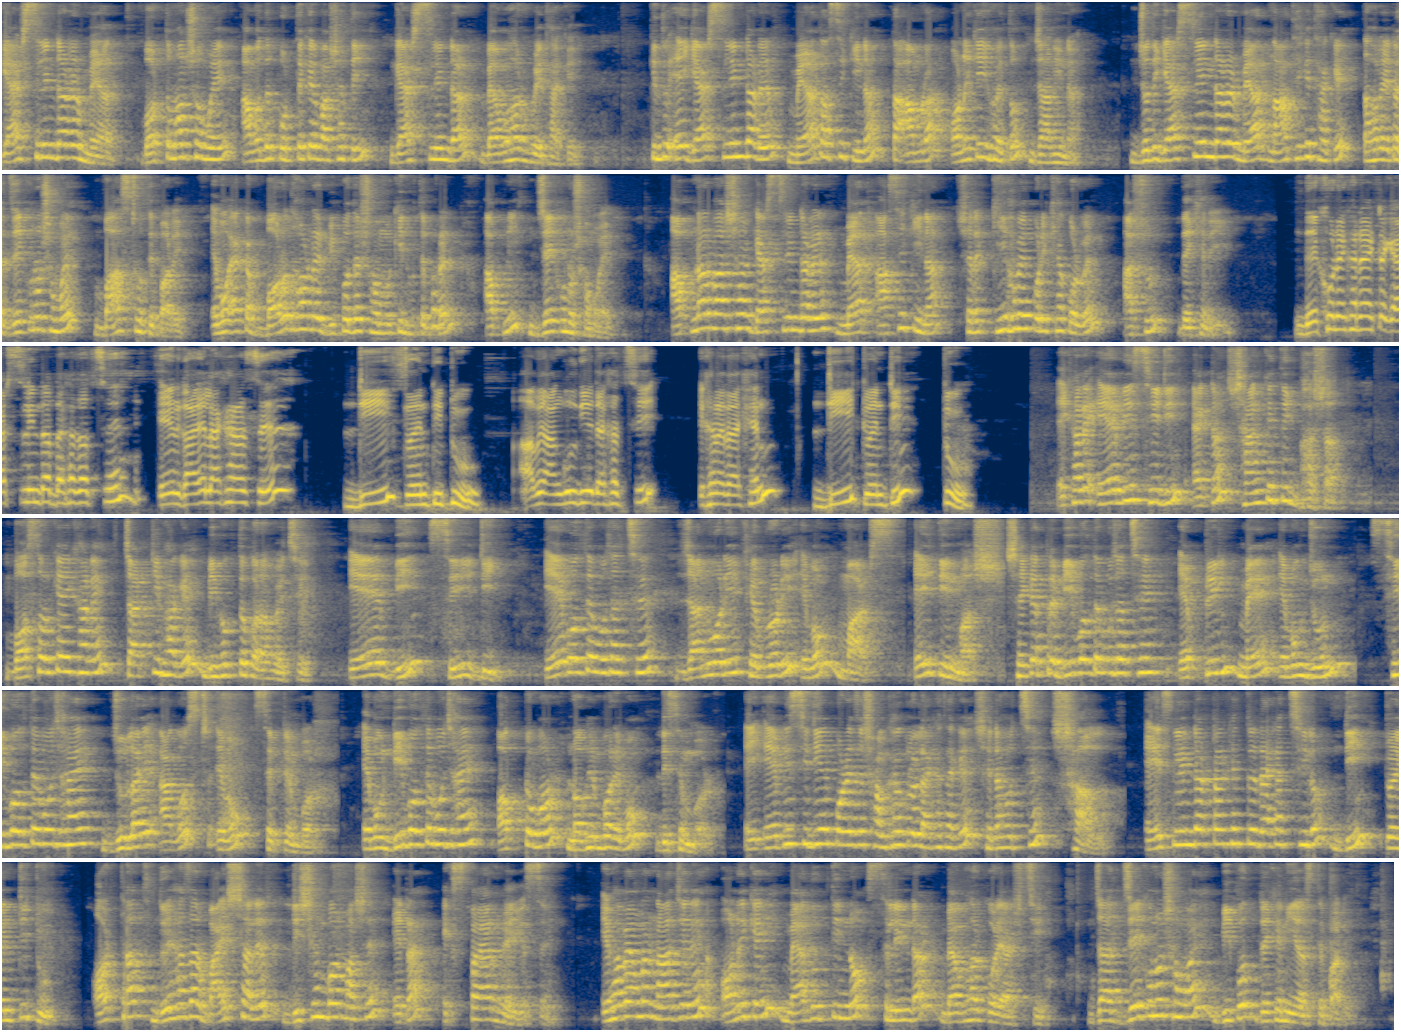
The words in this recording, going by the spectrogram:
Gas সিলিন্ডারের মেয়াদ। বর্তমান সময়ে আমাদের প্রত্যেকের বাসাতেই গ্যাস সিলিন্ডার ব্যবহার হয়ে থাকে। কিন্তু এই গ্যাস সিলিন্ডারের মেয়াদ আছে কিনা তা আমরা অনেকেই হয়তো জানি না। যদি গ্যাস সিলিন্ডারের মেয়াদ না থেকে থাকে, তাহলে এটা যে কোনো সময় বাস্ট হতে পারে এবং একটা বড় ধরনের বিপদের সম্মুখীন হতে পারেন আপনি যে কোনো সময়ে। আপনার বাসার গ্যাস সিলিন্ডারের মেয়াদ আছে কিনা, সেটা কীভাবে পরীক্ষা করবেন, আসুন দেখে নেই। দেখুন, এখানে একটা গ্যাস সিলিন্ডার দেখা যাচ্ছে। এর গায়ে লেখা আছে ডি টোয়েন্টি টু আমি আঙ্গুল দিয়ে দেখাচ্ছি। এখানে দেখেন ডি টোয়েন্টি টু এখানে এ বি সি ডি একটা সাংকেতিক ভাষা। বছরকে এখানে চারটি ভাগে বিভক্ত করা হয়েছে। A B C D A বলতে বোঝাচ্ছে জানুয়ারি, ফেব্রুয়ারি এবং মার্চ, এই তিন মাস। সেক্ষেত্রে বি বলতে বোঝাচ্ছে এপ্রিল, মে এবং জুন। সি বলতে বোঝায় জুলাই, আগস্ট এবং সেপ্টেম্বর এবং ডি বলতে বোঝায় অক্টোবর, নভেম্বর এবং ডিসেম্বর। এই এবিসিডি এর পরে যে সংখ্যাগুলো লেখা থাকে সেটা হচ্ছে সাল। এই সিলিন্ডারটার ক্ষেত্রে দেখাচ্ছিল ডি টোয়েন্টি টু। অর্থাৎ দুই হাজার বাইশ সালের ডিসেম্বর মাসে এটা এক্সপায়ার হয়ে গেছে। এভাবে আমরা না জেনে অনেকেই মেয়াদ উত্তীর্ণ সিলিন্ডার ব্যবহার করে আসছি, যা যে কোনো সময় বিপদ ডেকে নিয়ে আসতে পারে।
